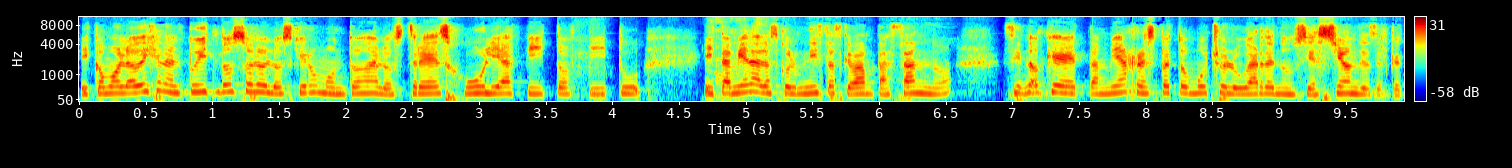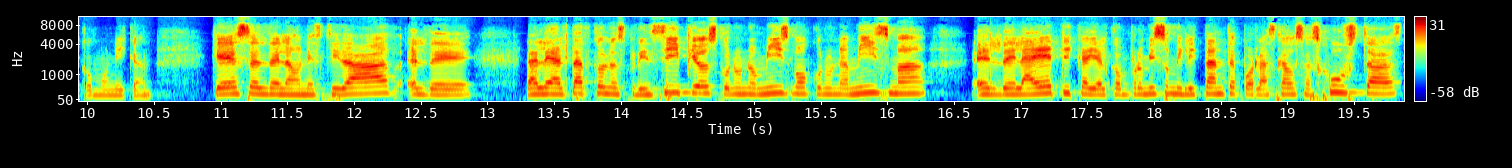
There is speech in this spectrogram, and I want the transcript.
Y como lo dije en el tweet, no solo los quiero un montón a los tres, Julia, Fito, Fitu, y también a los columnistas que van pasando, sino que también respeto mucho el lugar de enunciación desde el que comunican, que es el de la honestidad, el de la lealtad con los principios, con uno mismo, con una misma, el de la ética y el compromiso militante por las causas justas.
